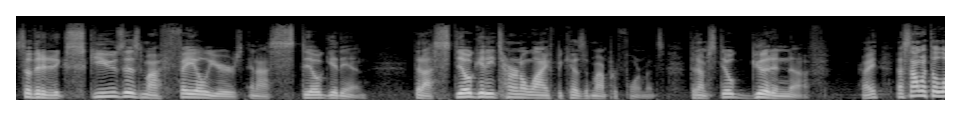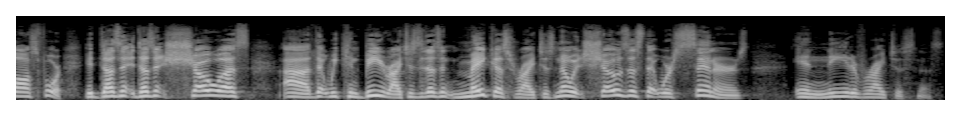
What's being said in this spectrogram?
so that it excuses my failures and I still get in. That I still get eternal life because of my performance. That I'm still good enough. Right? That's not what the law is for. It doesn't, it doesn't show us uh, that we can be righteous. It doesn't make us righteous. No, it shows us that we're sinners in need of righteousness.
